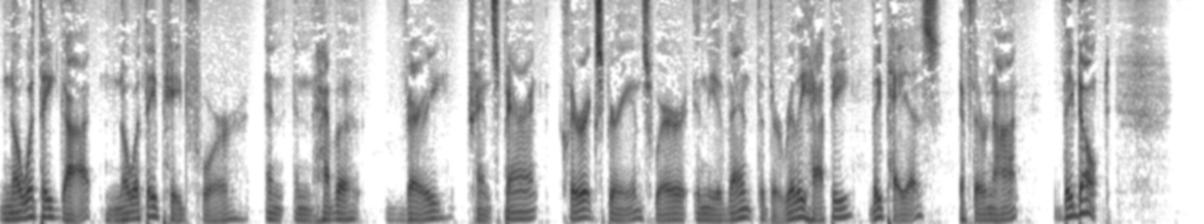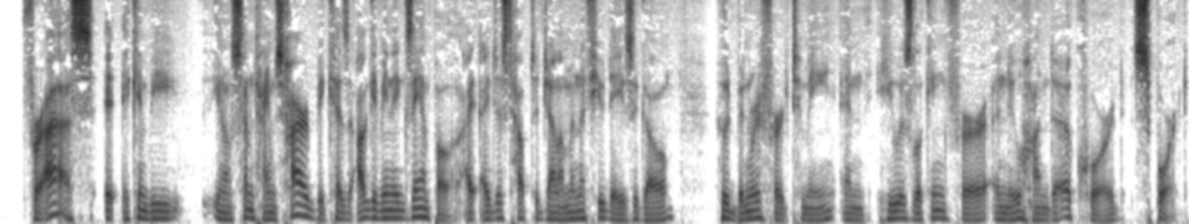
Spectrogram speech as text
know what they got, know what they paid for, and and have a very transparent, clear experience where in the event that they're really happy, they pay us. If they're not, they don't. For us, it, it can be you know sometimes hard because I'll give you an example. I, I just helped a gentleman a few days ago who'd been referred to me, and he was looking for a new Honda Accord Sport.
